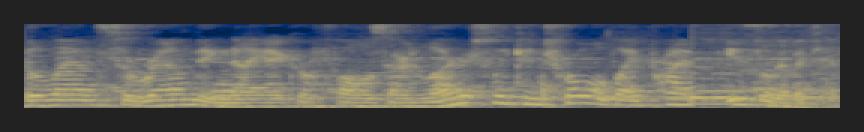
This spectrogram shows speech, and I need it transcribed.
The lands surrounding Niagara Falls are largely controlled by private is limited.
